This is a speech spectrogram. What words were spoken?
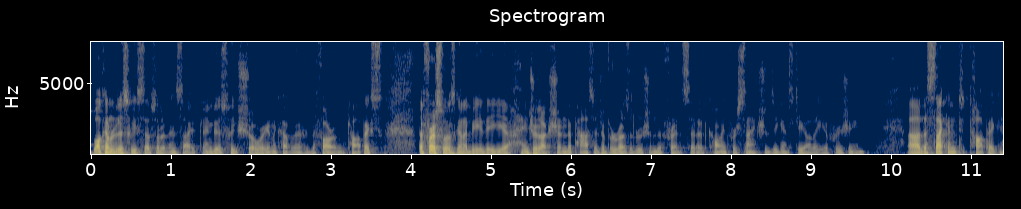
Welcome to this week's episode of Insight. During this week's show, we're going to cover the following topics. The first one is going to be the uh, introduction, the passage of a resolution in the French Senate calling for sanctions against the Aliyev regime. Uh, the second topic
